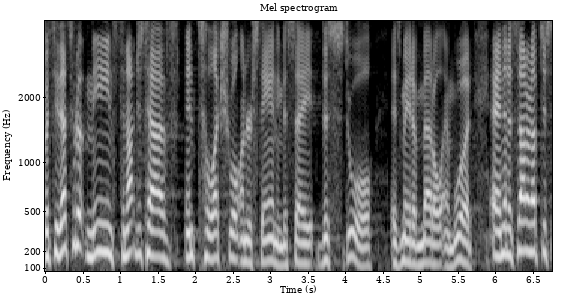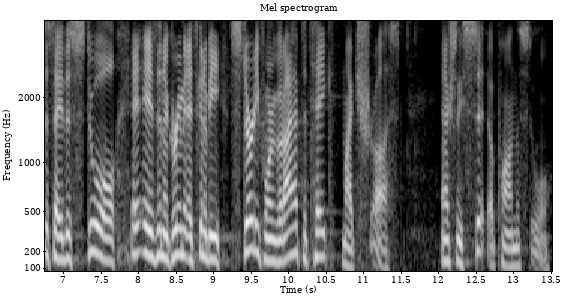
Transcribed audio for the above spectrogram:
But see, that's what it means to not just have intellectual understanding, to say this stool is made of metal and wood. And then it's not enough just to say this stool is an agreement, it's going to be sturdy for me, but I have to take my trust and actually sit upon the stool.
